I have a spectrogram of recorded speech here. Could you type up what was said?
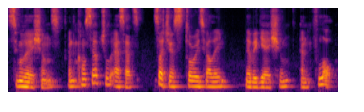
simulations, and conceptual assets such as storytelling, navigation, and flow.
